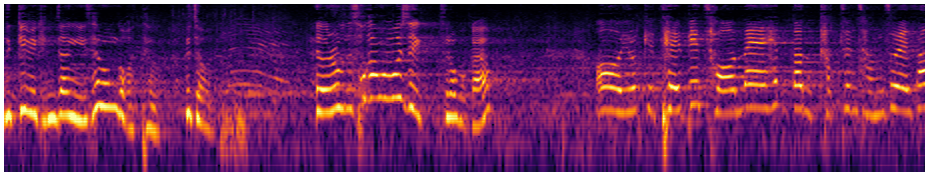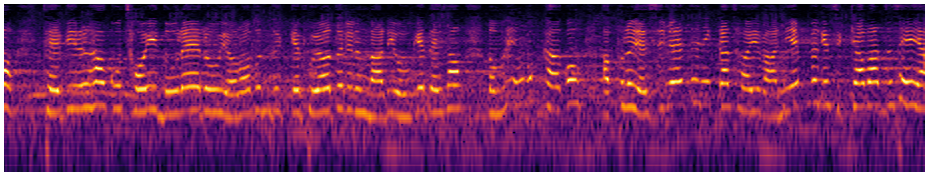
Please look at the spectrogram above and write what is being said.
느낌이 굉장히 새로운 것 같아요. 그죠? 네, 여러분들 소감 한 번씩 들어볼까요? 어, 이렇게 데뷔 전에 했던 같은 장소에서 데뷔를 하고 저희 노래로 여러분들께 보여드리는 날이 오게 돼서 너무 행복하고 앞으로 열심히 할 테니까 저희 많이 예쁘게 지켜봐 주세요.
